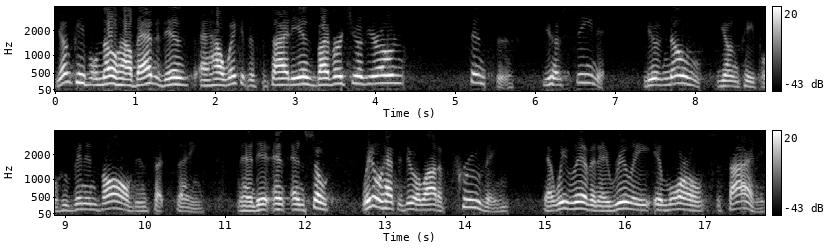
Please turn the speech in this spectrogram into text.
young people know how bad it is and how wicked the society is by virtue of your own senses. You have seen it. You have known young people who've been involved in such things. And, it, and, and so we don't have to do a lot of proving that we live in a really immoral society.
